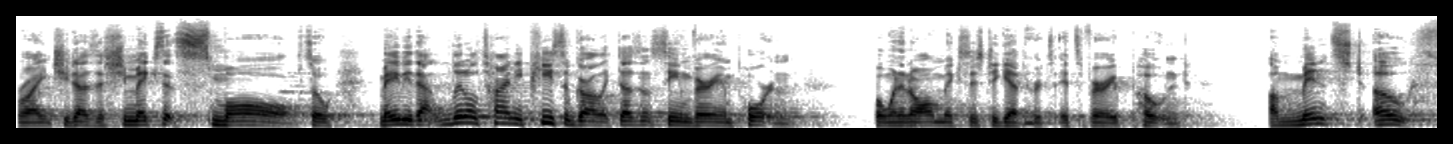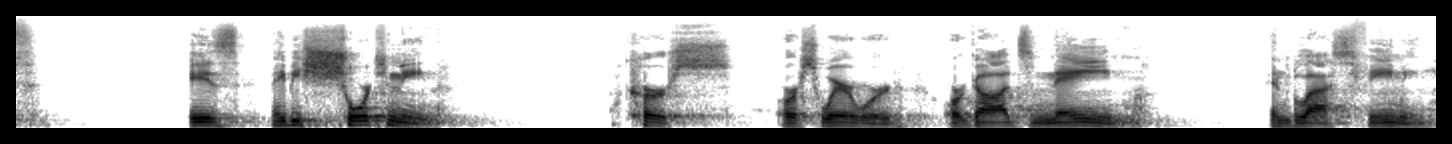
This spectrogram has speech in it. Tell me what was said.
right? She does this, she makes it small. So maybe that little tiny piece of garlic doesn't seem very important, but when it all mixes together, it's, it's very potent. A minced oath is maybe shortening a curse or a swear word or God's name and blaspheming.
